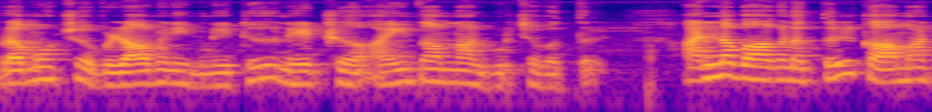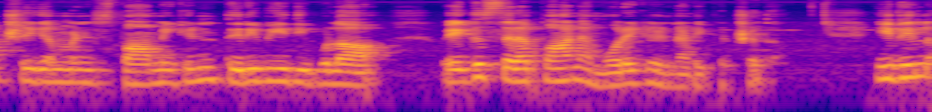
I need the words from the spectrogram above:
பிரம்மோற்சவ விழாவினை முன்னிட்டு நேற்று ஐந்தாம் நாள் உற்சவத்தில் அன்னவாகனத்தில் காமாட்சியம்மன் சுவாமியின் திருவீதி உலா வெகு சிறப்பான முறைகள் நடைபெற்றது. இதில்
